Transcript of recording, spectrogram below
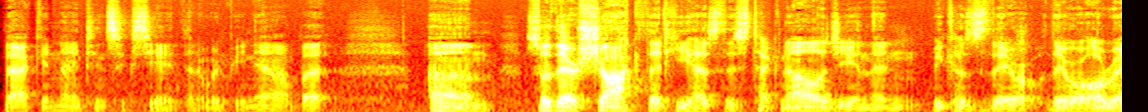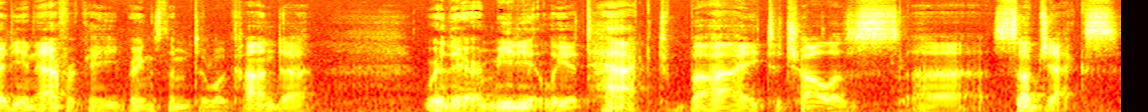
back in 1968 than it would be now. But um, so they're shocked that he has this technology, and then because they were, they were already in Africa, he brings them to Wakanda, where they're immediately attacked by T'Challa's uh, subjects.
